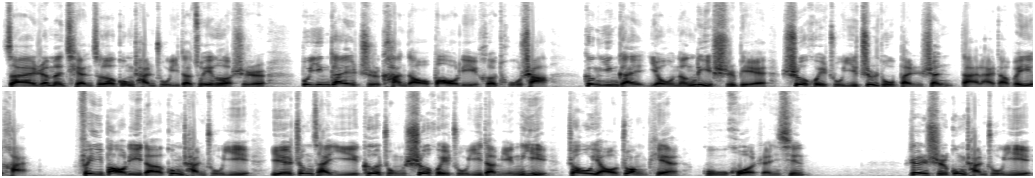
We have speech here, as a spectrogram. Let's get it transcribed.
在人们谴责共产主义的罪恶时，不应该只看到暴力和屠杀，更应该有能力识别社会主义制度本身带来的危害。非暴力的共产主义也正在以各种社会主义的名义招摇撞骗、蛊惑人心。认识共产主义，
